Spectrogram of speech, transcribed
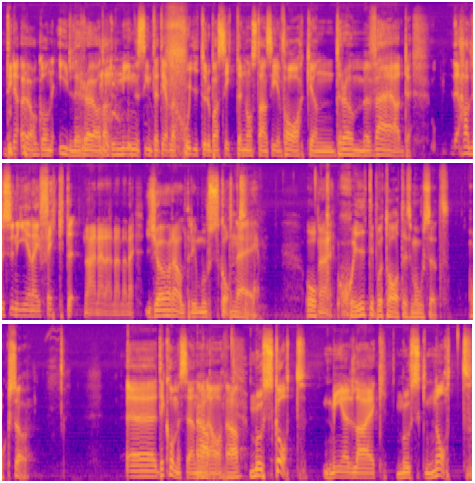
Dina ögon illröda, du minns inte ett jävla skit och du bara sitter någonstans i en vaken drömvärld. Hallucinogena effekter. Nej, nej, nej, nej, nej. Gör aldrig muskot. Nej. Och Nej. skit i potatismoset också. Eh, det kommer sen, men Ja, ja. ja. Muskot. Mer like musknott.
